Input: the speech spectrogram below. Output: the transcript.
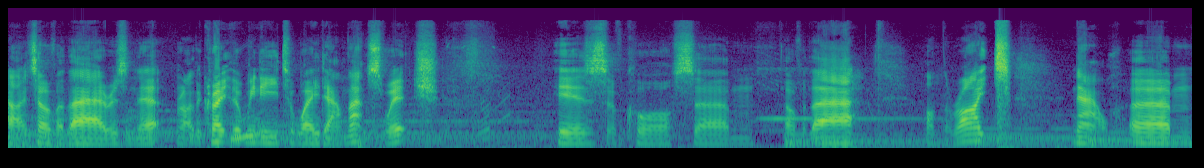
Oh, it's over there, isn't it? Right, the crate that we need to weigh down that switch is, of course, um, over there on the right. Now, um,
